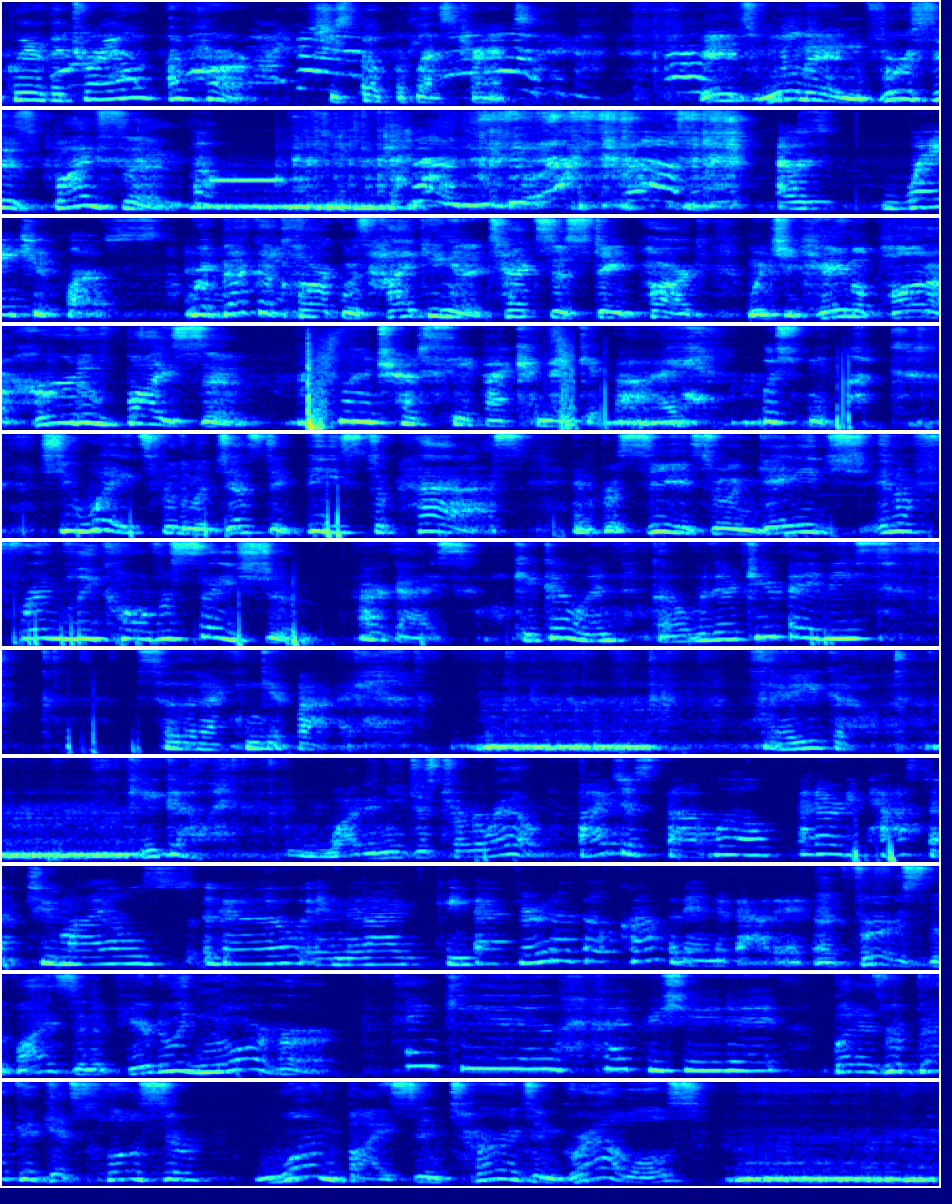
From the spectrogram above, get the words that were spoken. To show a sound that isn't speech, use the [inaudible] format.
clear the trail of her. She spoke with Les Trent. It's woman versus bison. I was way too close. Rebecca Clark was hiking in a Texas state park when she came upon a herd of bison. I'm gonna try to see if I can make it by. Wish me luck. She waits for the majestic beast to pass and proceeds to engage in a friendly conversation. All right, guys, get going. Go over there to your babies so that I can get by. There you go. Keep going. Why didn't you just turn around? I just thought, well, I'd already passed him two miles ago, and then I came back through and I felt confident about it. At first, the bison appear to ignore her. Thank you. I appreciate it. But as Rebecca gets closer, one bison turns and growls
